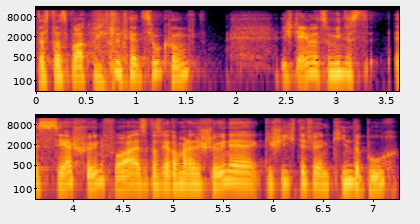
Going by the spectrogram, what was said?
das Transportmittel der Zukunft. Ich stelle mir zumindest es sehr schön vor. Also das wäre doch mal eine schöne Geschichte für ein Kinderbuch.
